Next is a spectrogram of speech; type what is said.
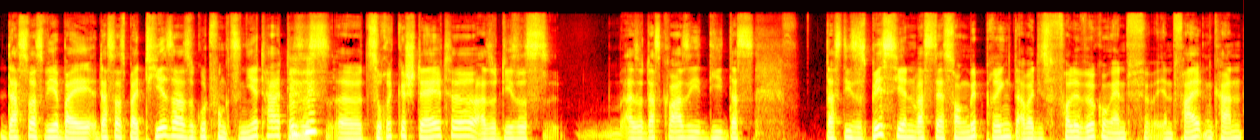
das, was wir bei, das, was bei Tirsa so gut funktioniert hat, dieses mhm. äh, Zurückgestellte, also dieses, also das quasi, die, das, dass dieses bisschen, was der Song mitbringt, aber diese volle Wirkung entf entfalten kann,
